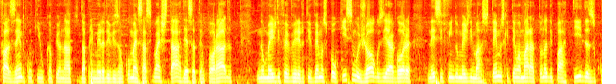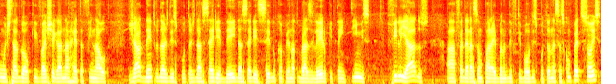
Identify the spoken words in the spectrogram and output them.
fazendo com que o campeonato da primeira divisão começasse mais tarde essa temporada. No mês de fevereiro tivemos pouquíssimos jogos e agora, nesse fim do mês de março, temos que ter uma maratona de partidas com o estadual que vai chegar na reta final já dentro das disputas da Série D e da Série C do Campeonato Brasileiro, que tem times filiados à Federação Paraibana de Futebol disputando essas competições.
